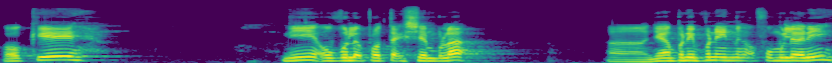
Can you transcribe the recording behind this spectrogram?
Okay. Ni overload protection pula. Uh, jangan pening-pening tengok formula ni.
